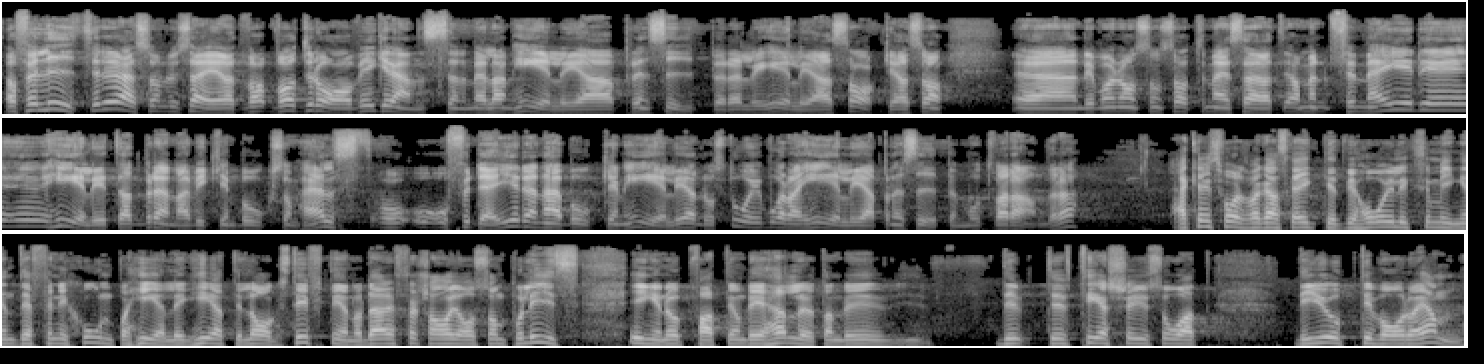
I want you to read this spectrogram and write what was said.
Ja, för lite det där som du säger, att vad, vad drar vi gränsen mellan heliga principer eller heliga saker? Alltså, eh, det var någon som sa till mig så här att ja, men för mig är det heligt att bränna vilken bok som helst och, och för dig är den här boken helig. Då står ju våra heliga principer mot varandra. Här kan ju svaret vara ganska enkelt. Vi har ju liksom ingen definition på helighet i lagstiftningen och därför så har jag som polis ingen uppfattning om det heller, utan det, det, det ter sig ju så att det är ju upp till var och en.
